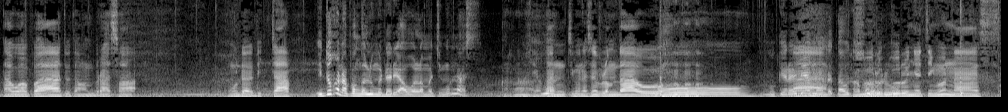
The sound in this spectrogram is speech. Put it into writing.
Tahu apa tuh tangan berasa udah dicap. Itu kenapa nggak lu dari awal sama Cingunas? Karena ya kan Cingunasnya belum tahu. Oh, gua kira dia Nah, emang udah tahu tuh guru guru. gurunya Cingunas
